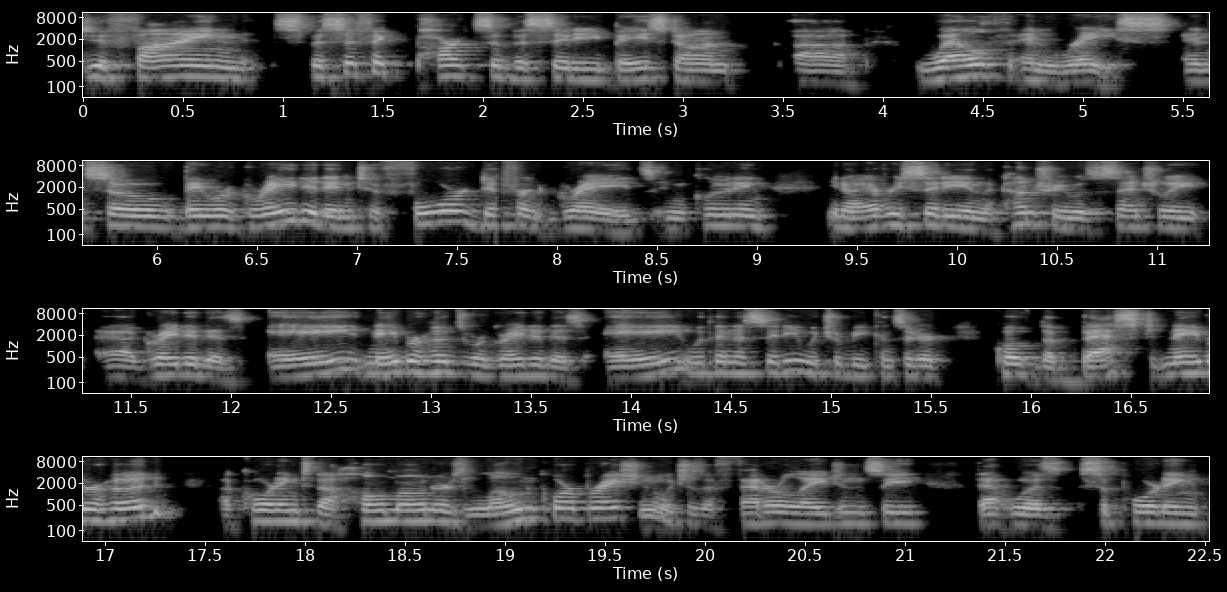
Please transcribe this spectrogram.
define specific parts of the city based on uh, wealth and race. And so they were graded into four different grades, including, you know, every city in the country was essentially uh, graded as A. Neighborhoods were graded as A within a city, which would be considered, quote, the best neighborhood, according to the Homeowners Loan Corporation, which is a federal agency that was supporting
